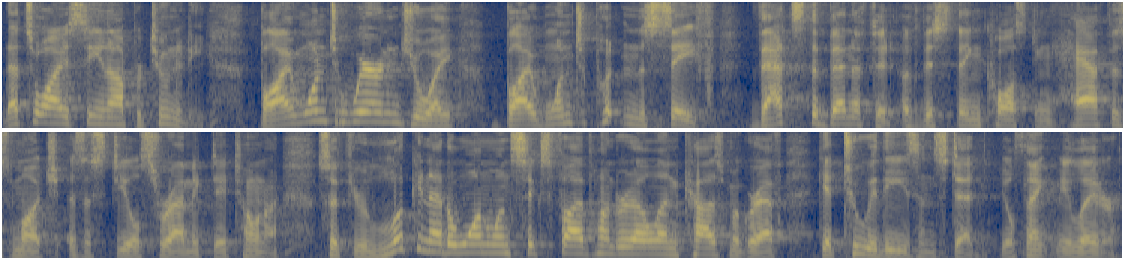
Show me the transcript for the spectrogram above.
That's why I see an opportunity. Buy one to wear and enjoy, buy one to put in the safe. That's the benefit of this thing costing half as much as a steel ceramic Daytona. So if you're looking at a 116500 LN Cosmograph, get two of these instead. You'll thank me later.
